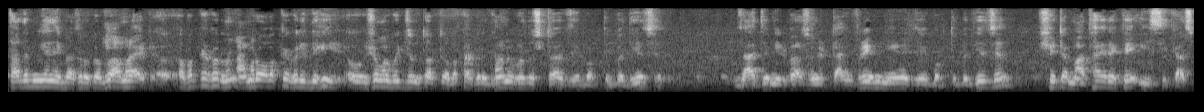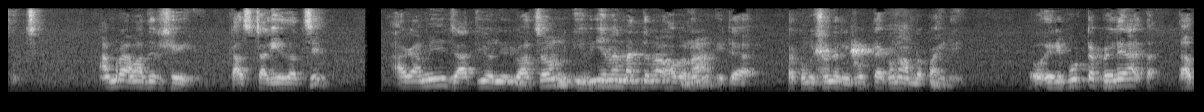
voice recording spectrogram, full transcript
তাদের নিয়ে নির্বাচন করব। আমরা অপেক্ষা করুন আমরা অপেক্ষা করে দেখি, ওই সময় পর্যন্ত একটা অপেক্ষা করে ধান উপদেষ্টা যে বক্তব্য দিয়েছেন, জাতীয় নির্বাচনের টাইম ফ্রেম নিয়ে যে বক্তব্য দিয়েছেন, সেটা মাথায় রেখে ইসি কাজ করছে। আমরা আমাদের সেই কাজ চালিয়ে যাচ্ছি। আগামী জাতীয় নির্বাচন ইভিএম এর মাধ্যমে হবে না, এটা কমিশনের রিপোর্টটা এখনও আমরা পাইনি। ও এই রিপোর্টটা পেলে তারা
